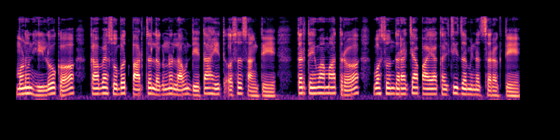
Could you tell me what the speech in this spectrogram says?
म्हणून ही लोक काव्यासोबत पारचं लग्न लावून देत आहेत असं सांगते. तर तेव्हा मात्र वसुंधराच्या पायाखालची जमीनच सरकते.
